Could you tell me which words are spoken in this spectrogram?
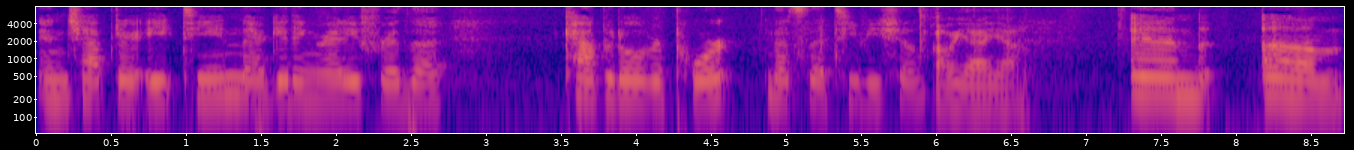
in chapter 18, they're getting ready for the Capitol Report. That's that TV show. Oh yeah, yeah. And um,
